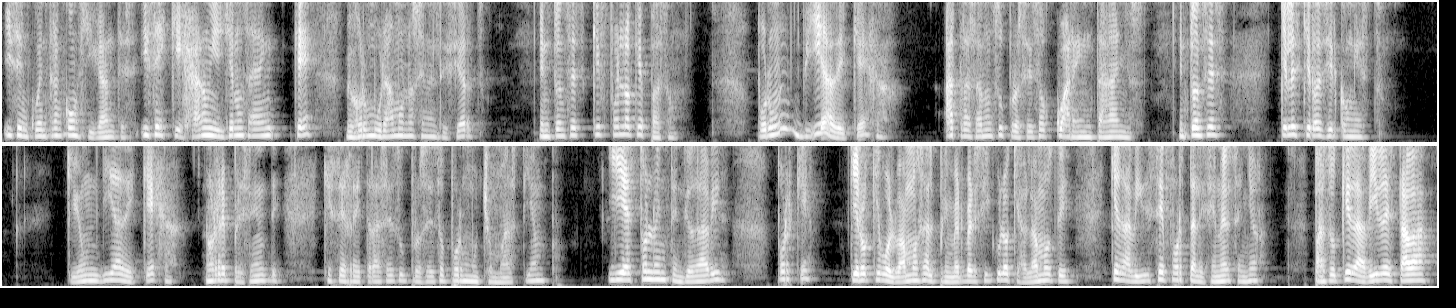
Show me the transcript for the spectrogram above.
y se encuentran con gigantes y se quejaron y dijeron, ¿saben qué? Mejor murámonos en el desierto. Entonces, ¿qué fue lo que pasó? Por un día de queja, atrasaron su proceso 40 años. Entonces, ¿qué les quiero decir con esto? Que un día de queja no represente que se retrase su proceso por mucho más tiempo. Y esto lo entendió David. ¿Por qué? Quiero que volvamos al primer versículo que hablamos de que David se fortaleció en el Señor. Pasó que David estaba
